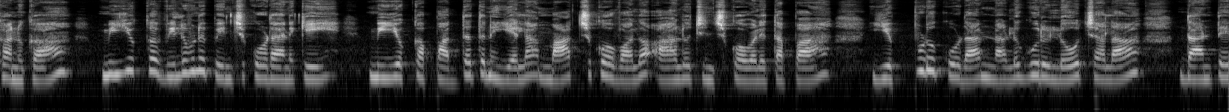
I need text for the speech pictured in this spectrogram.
కనుక మీ యొక్క విలువను పెంచుకోవడానికి మీ యొక్క పద్ధతిని ఎలా మార్చుకోవాలో ఆలోచించుకోవాలి తప్ప ఎప్పుడు కూడా నలుగురిలో చాలా దాంటే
